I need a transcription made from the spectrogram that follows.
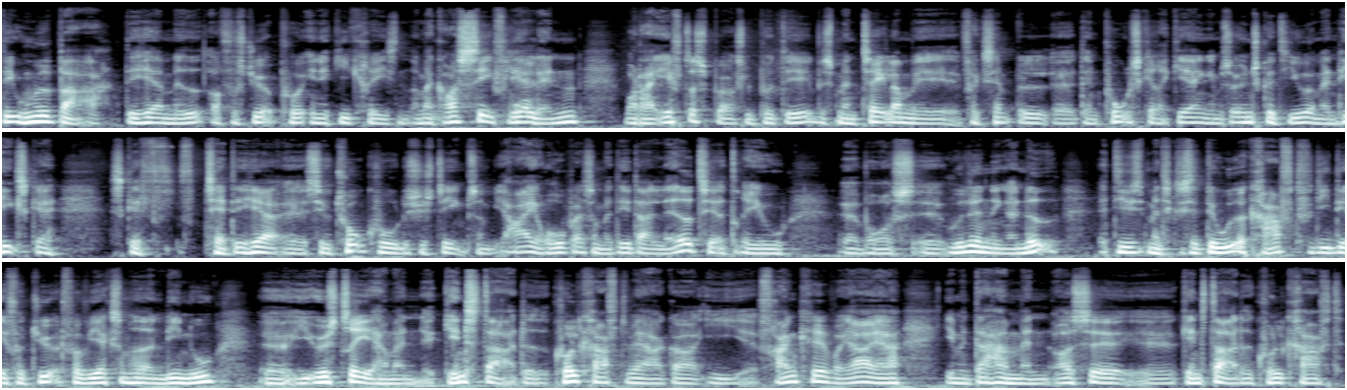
det umiddelbare, det her med at få styr på energikrisen. Og man kan også se flere ja. lande, hvor der er efterspørgsel på det. Hvis man taler med for eksempel øh, den polske regering, jamen, så ønsker de jo, at man helt skal, skal tage det her øh, CO2-kvotesystem, som vi har i Europa, som er det, der er lavet til at drive øh, vores øh, udledninger ned, at de, man skal sætte det ud af kraft, fordi det er for dyrt for virksomhederne lige nu. Øh, I Østrig har man genstartet kulkraftværker. I Frankrig, hvor jeg er, jamen der har man også øh, genstartet kulkraft.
